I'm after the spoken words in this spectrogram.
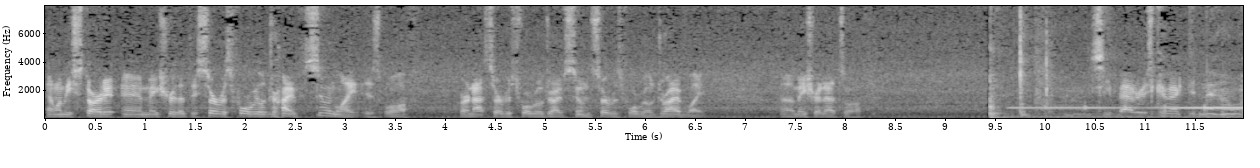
and let me start it and make sure that the service four-wheel drive soon light is off. Or not service four-wheel drive soon, service four-wheel drive light. Uh, make sure that's off. See, battery's connected now.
